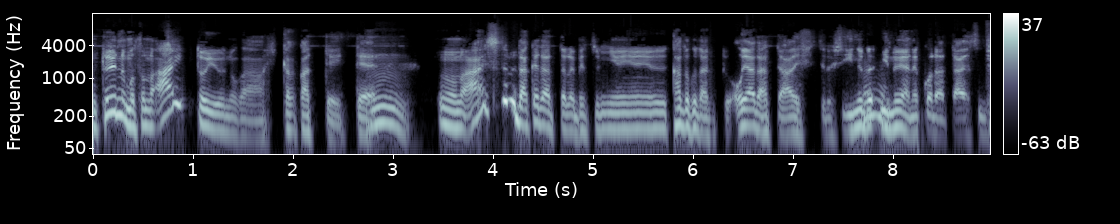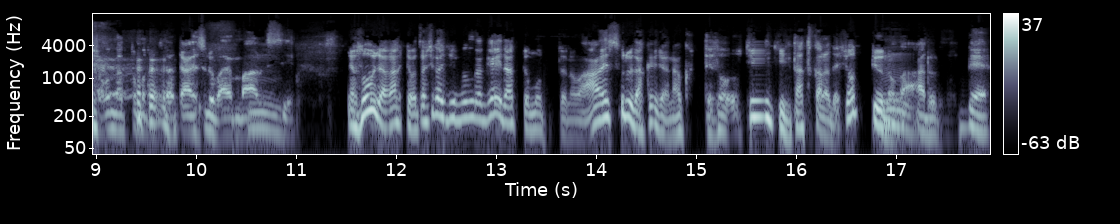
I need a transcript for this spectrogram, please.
ん。というのも、その愛というのが引っかかっていて、うん。うん、愛するだけだったら別に家族だって、親だって愛してるし、犬犬や猫だって愛するし、女友達だって愛する場合もあるし。いや、そうじゃなくて、私が自分がゲイだって思ってるのは、愛するだけじゃなくて、そう、チンチン立つからでしょっていうのがあるので、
